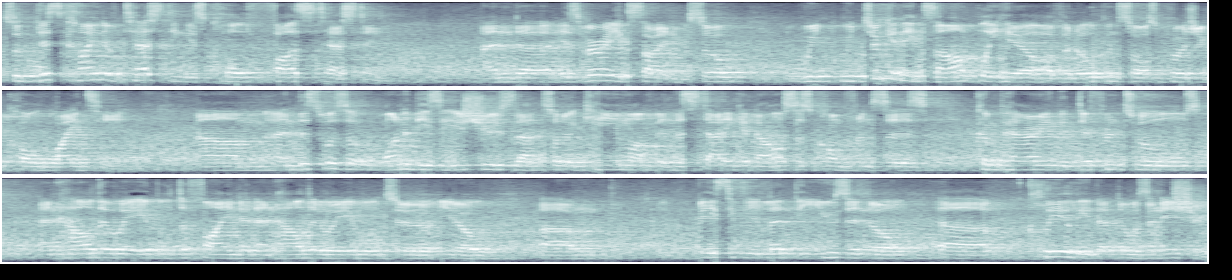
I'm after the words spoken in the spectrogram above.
so this kind of testing is called fuzz testing and uh, it's very exciting. So we, we took an example here of an open source project called Lighty. Um, and this was one of these issues that sort of came up in the static analysis conferences, comparing the different tools and how they were able to find it and how they were able to, you know, um, basically let the user know uh, clearly that there was an issue.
